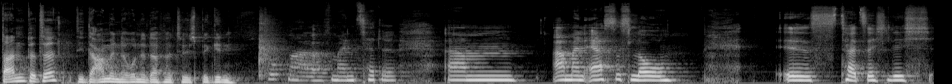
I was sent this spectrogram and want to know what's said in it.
Dann bitte. Die Dame in der Runde darf natürlich beginnen. Guck mal auf meinen Zettel. Ähm, ah, mein erstes Low ist tatsächlich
